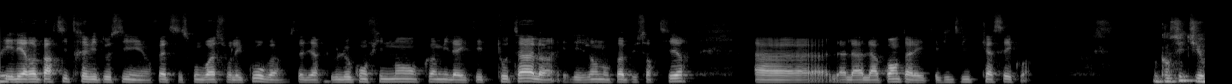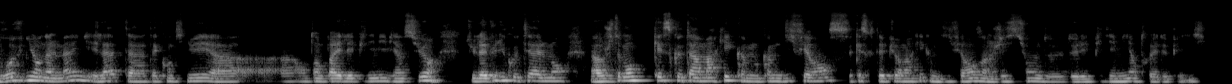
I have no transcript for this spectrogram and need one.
et il est reparti très vite aussi. En fait, c'est ce qu'on voit sur les courbes. C'est-à-dire que le confinement, comme il a été total et les gens n'ont pas pu sortir, euh, la, pente, elle a été vite, vite cassée. Quoi. Donc ensuite, tu es revenu en Allemagne et là, tu as, continué à, entendre parler de l'épidémie, bien sûr. Tu l'as vu du côté allemand. Alors justement, qu'est-ce que tu as remarqué comme, comme différence? Qu'est-ce que tu as pu remarquer comme différence dans la gestion de, de l'épidémie entre les deux pays?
